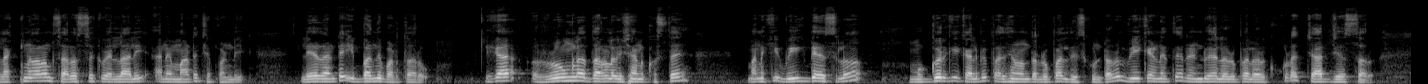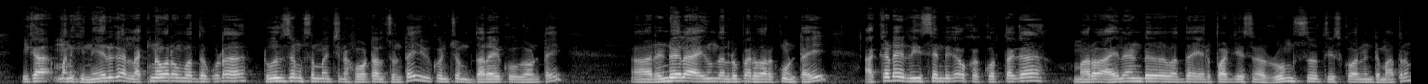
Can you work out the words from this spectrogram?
లక్నవరం సరస్సుకు వెళ్ళాలి అనే మాట చెప్పండి. లేదంటే ఇబ్బంది పడతారు. ఇక రూమ్ల ధరల విషయానికి వస్తే మనకి వీక్ డేస్లో ముగ్గురికి కలిపి పదిహేను వందల రూపాయలు తీసుకుంటారు. వీకెండ్ అయితే రెండు వేల రూపాయల వరకు కూడా ఛార్జ్ చేస్తారు. ఇక మనకి నేరుగా లక్నవరం వద్ద కూడా టూరిజంకి సంబంధించిన హోటల్స్ ఉంటాయి. ఇవి కొంచెం ధర ఎక్కువగా ఉంటాయి. రెండు వేల ఐదు వందల రూపాయల వరకు ఉంటాయి. అక్కడే రీసెంట్గా ఒక కొత్తగా మరో ఐలాండ్ వద్ద ఏర్పాటు చేసిన రూమ్స్ తీసుకోవాలంటే మాత్రం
